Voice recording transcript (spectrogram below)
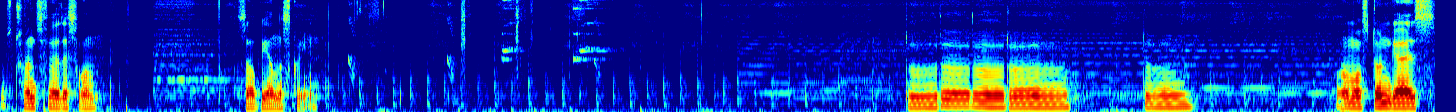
Let's transfer this one, so I'll be on the screen. Da, da, da, da, da. Almost done, guys.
